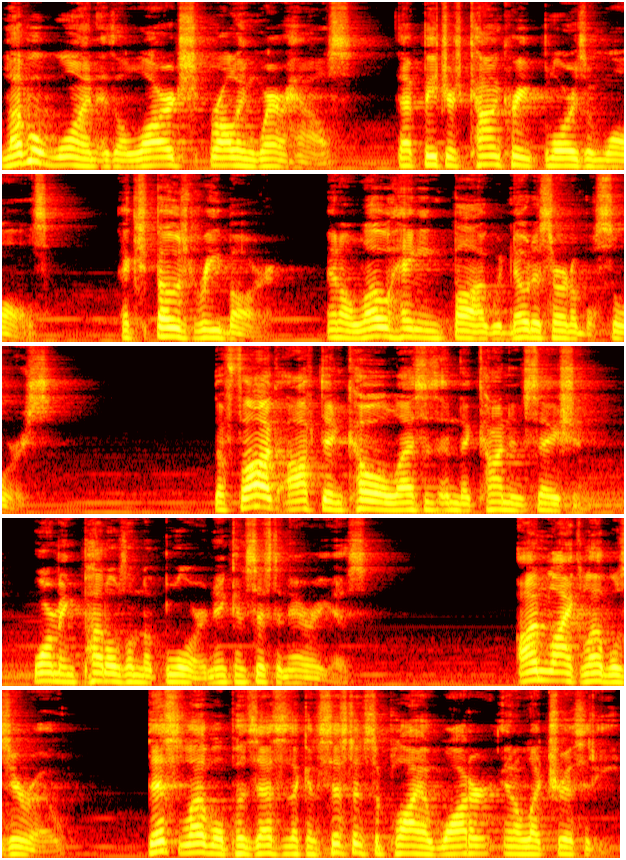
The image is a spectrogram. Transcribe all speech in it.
Level 1 is a large, sprawling warehouse that features concrete floors and walls, exposed rebar, and a low-hanging fog with no discernible source. The fog often coalesces into condensation, forming puddles on the floor in inconsistent areas. Unlike Level 0, this level possesses a consistent supply of water and electricity,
